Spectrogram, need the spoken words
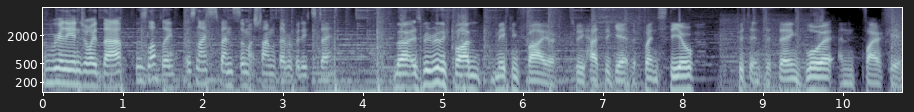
really enjoyed that. It was lovely. It was nice to spend so much time with everybody today. No, it's been really fun making fire. So we had to get the flint and steel, put it into the thing, blow it, and fire came.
